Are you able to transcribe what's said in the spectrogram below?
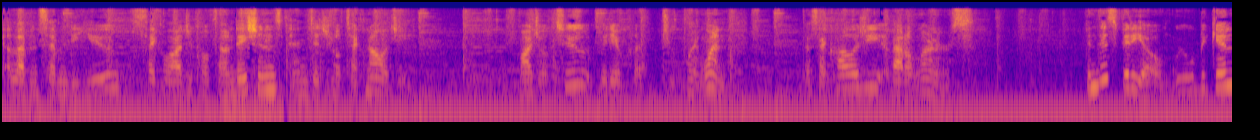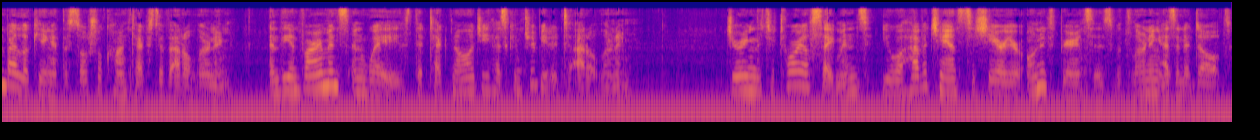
1170U Psychological Foundations and Digital Technology. Module 2 Video Clip 2.1 The Psychology of Adult Learners. In this video, we will begin by looking at the social context of adult learning and the environments and ways that technology has contributed to adult learning. During the tutorial segments, you will have a chance to share your own experiences with learning as an adult,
